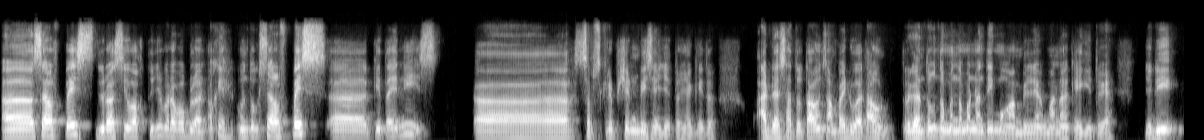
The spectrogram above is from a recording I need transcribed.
Uh, self pace durasi waktunya berapa bulan? Oke, okay, untuk self pace uh, kita ini uh, subscription base ya jatuhnya gitu. Ada satu tahun sampai dua tahun, tergantung teman-teman nanti mau ngambil yang mana kayak gitu ya. Jadi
